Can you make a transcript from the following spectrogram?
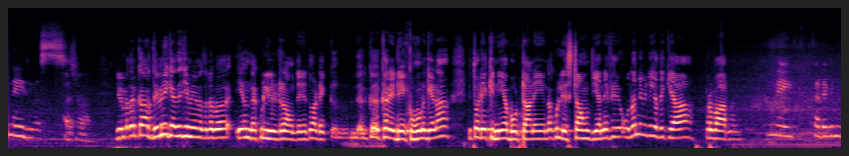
ਨਹੀਂ ਜੀ ਬਸ। ਅੱਛਾ। ਜਿਵੇਂ ਮਤਲਬ ਘਰ ਦੇ ਵੀ ਨਹੀਂ ਕਹਿੰਦੇ ਜਿਵੇਂ ਮਤਲਬ ਇਹ ਹੁੰਦਾ ਕੋਈ ਲੀਡਰ ਆਉਂਦੇ ਨੇ ਤੁਹਾਡੇ ਘਰੇ ਲਿੰਕ ਹੋਣਗੇ ਨਾ ਵੀ ਤੁਹਾਡੀਆਂ ਕਿੰਨੀਆਂ ਵੋਟਾਂ ਨੇ ਉਹਨਾਂ ਕੋਲ ਲਿਸਟਾਂ ਹੁੰਦੀਆਂ ਨੇ ਫਿਰ ਉਹਨਾਂ ਨੇ ਵੀ ਨਹੀਂ ਕਦੇ ਕਿਹਾ ਪਰਿਵਾਰ ਨੂੰ? ਨਹੀਂ ਕਦੇ ਵੀ ਨਹੀਂ।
